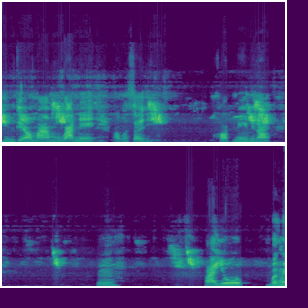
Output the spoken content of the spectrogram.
หินที่เอามาหมู่บ้านนี่เอามาใส่ขอบนี่พี่น้องเออวายุเบิ่งใน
